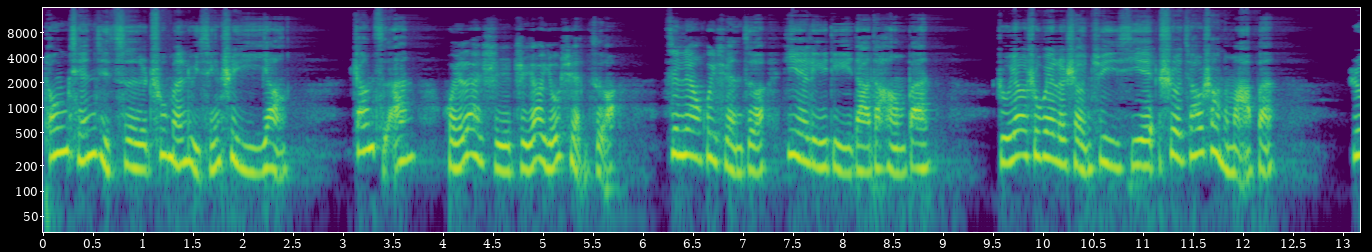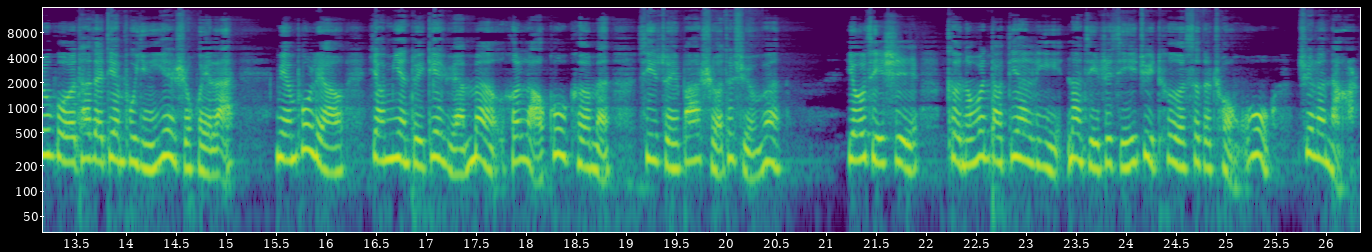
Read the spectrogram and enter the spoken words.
同前几次出门旅行时一样，张子安回来时只要有选择，尽量会选择夜里抵达的航班，主要是为了省去一些社交上的麻烦。如果他在店铺营业时回来，免不了要面对店员们和老顾客们七嘴八舌的询问，尤其是可能问到店里那几只极具特色的宠物去了哪儿，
